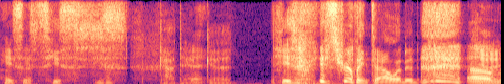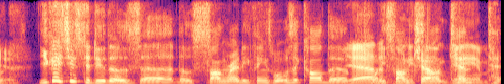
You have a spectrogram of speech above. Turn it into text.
He's he's he's, he's Goddamn Yeah. good. He's he's really talented. Um, he is. You guys used to do those uh, those songwriting things. What was it called? The Yeah, the twenty song 20 song challenge. 10, game. 10,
